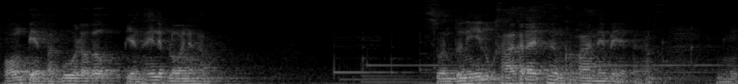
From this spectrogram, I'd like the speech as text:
พร้อมเปลี่ยนฝักบัวเราก็เปลี่ยนให้เรียบร้อยนะครับ ส่วนตัวนี้ลูกค้าก็ได้เพิ่มเข้ามาในแบบนะครับนี่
